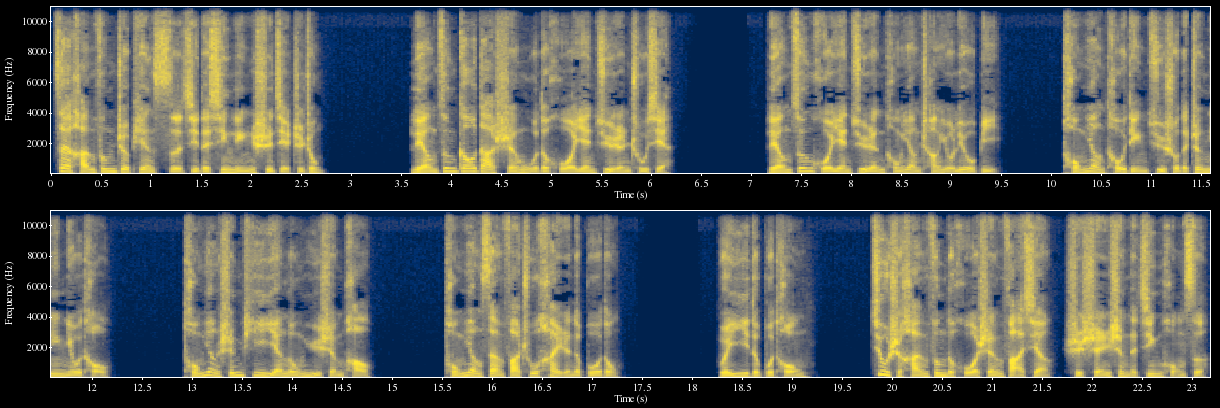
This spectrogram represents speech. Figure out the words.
在寒风这片死寂的心灵世界之中，两尊高大神武的火焰巨人出现。两尊火焰巨人同样长有六臂，同样头顶巨硕的狰狞牛头，同样身披炎龙御神袍，同样散发出骇人的波动。唯一的不同，就是寒风的火神法相是神圣的金红色。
